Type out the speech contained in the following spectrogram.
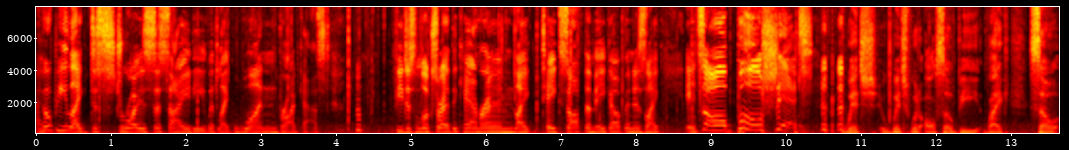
I hope he like destroys society with like one broadcast. If he just looks right at the camera and like takes off the makeup and is like, "It's all bullshit." which which would also be like so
